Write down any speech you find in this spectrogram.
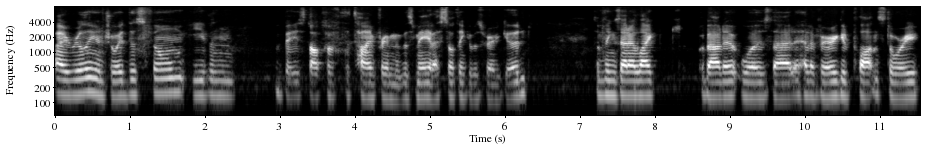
I really enjoyed this film, even based off of the time frame it was made. I still think it was very good. Some things that I liked about it was that it had a very good plot and story.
